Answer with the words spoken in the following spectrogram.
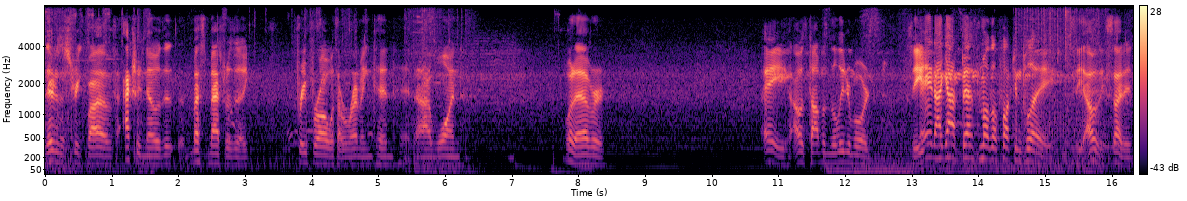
There's a streak 5. Actually, no, the the best match was a free-for-all with a Remington, and I won. Whatever. Hey, I was top of the leaderboard. See? And I got best motherfucking play. See, I was excited.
